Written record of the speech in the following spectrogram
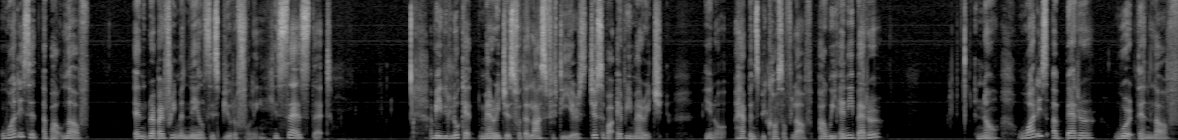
what is it about love? And Rabbi Freeman nails this beautifully. He says that I mean you look at marriages for the last 50 years, just about every marriage, you know, happens because of love. Are we any better? No. What is a better word than love?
